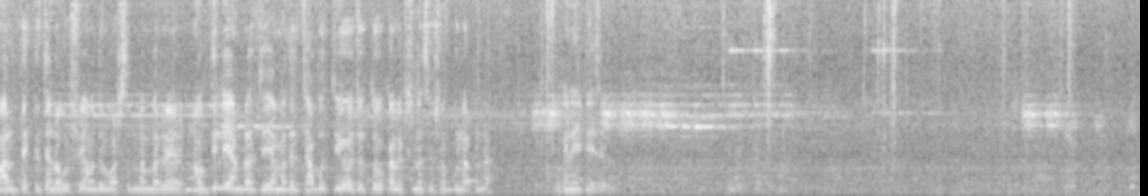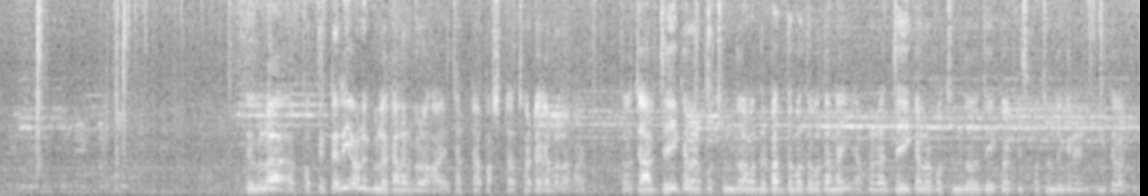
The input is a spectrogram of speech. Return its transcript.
মাল দেখতে চান, অবশ্যই আমাদের হোয়াটসঅ্যাপ নাম্বারে নক দিলে আমরা যে আমাদের যাবতীয় যত কালেকশন আছে সবগুলো আপনারা ওখানেই পেয়ে যাবেন একটা আছে। এগুলা প্রত্যেকটারই অনেকগুলো কালার করা হয়, চারটা, পাঁচটা, ছয়টা কালার হয়। তো যার যেই কালার পছন্দ, আমাদের বাধ্যবাধকতা নাই, আপনারা যেই কালার পছন্দ, যেই কয় পিস পছন্দ করে নিতে পারবেন।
